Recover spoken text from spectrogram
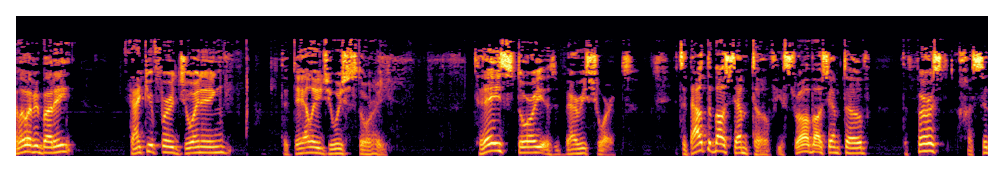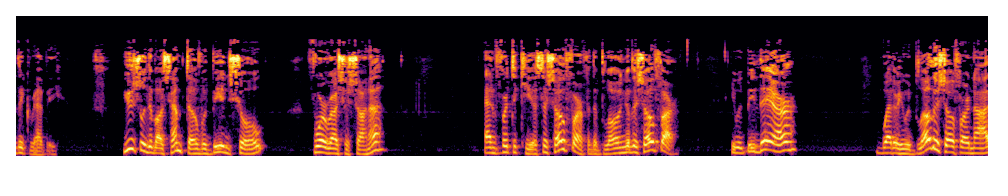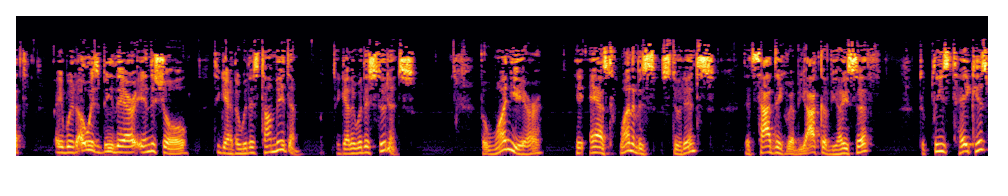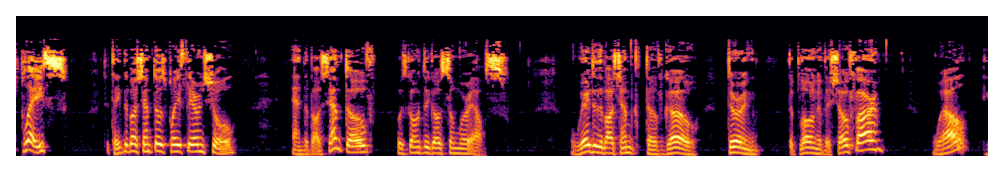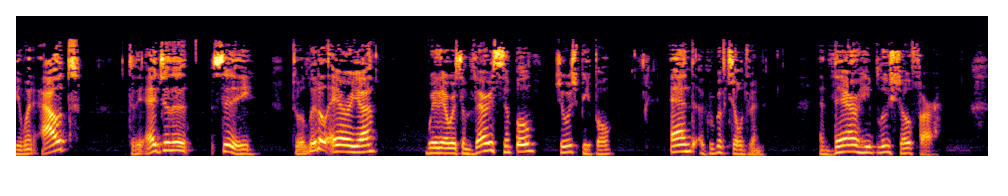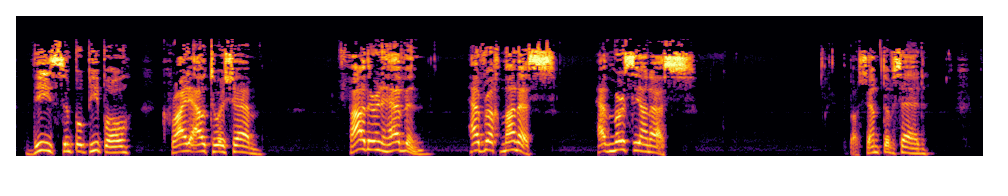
Hello, everybody. Thank you for joining the Daily Jewish Story. Today's story is very short. It's about the Baal Shem Tov, Yisroel Baal Shem Tov, the first Hasidic Rebbe. Usually the Baal Shem Tov would be in Shul for Rosh Hashanah and for Tekiyas the Shofar, for the blowing of the shofar. He would be there, whether he would blow the shofar or not, he would always be there in the shul together with his Talmidim, together with his students. But one year, he asked one of his students, the tzaddik Rabbi Yaakov Yosef, to please take his place, to take the Baal Shem Tov's place there in Shul, and the Baal Shem Tov was going to go somewhere else. Where did the Baal Shem Tov go during the blowing of the shofar? Well, he went out to the edge of the city to a little area where there were some very simple Jewish people and a group of children. And there he blew shofar. These simple people cried out to Hashem, Father in heaven, have Rahmanas, have mercy on us. The Baal Shem Tov said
